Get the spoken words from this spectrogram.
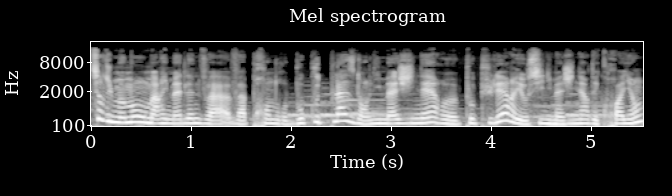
partir du moment où Marie-Madeleine va, prendre beaucoup de place dans l'imaginaire euh, populaire et aussi l'imaginaire des croyants,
